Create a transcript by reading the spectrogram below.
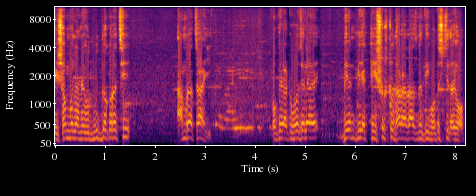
এই সম্মেলনে উদ্বুদ্ধ করেছি। আমরা চাই ফকিরহাট উপজেলায় বিএনপি একটি সুষ্ঠু ধারার রাজনীতি প্রতিষ্ঠিত হোক।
